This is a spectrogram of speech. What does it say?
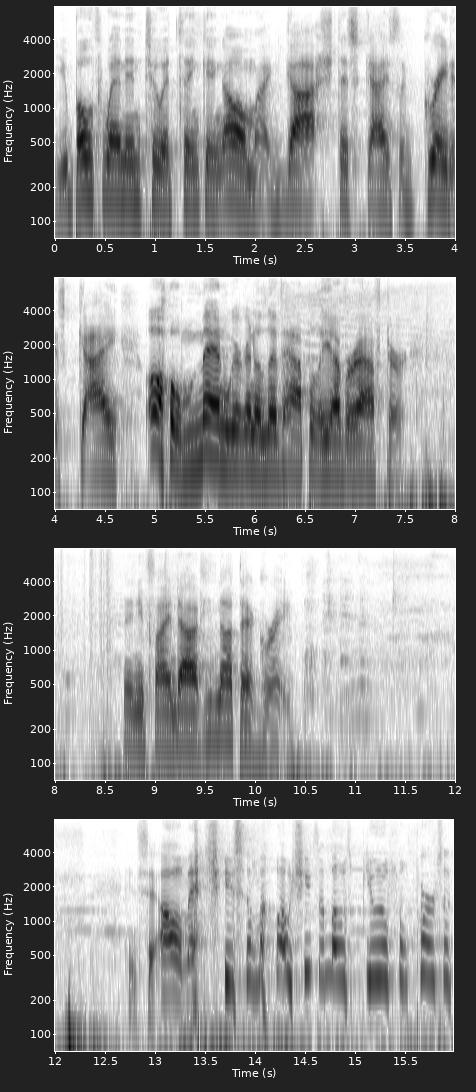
You both went into it thinking, oh my gosh, this guy's the greatest guy. Oh man, we're going to live happily ever after. Then you find out he's not that great. And say, oh man, she's the, oh, she's the most beautiful person.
